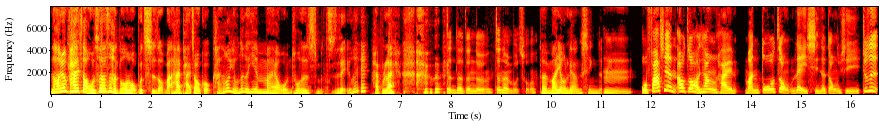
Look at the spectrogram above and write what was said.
然后他就拍照，我说：“要是很多东西我不吃怎么办？”他也拍照给我看，然后有那个燕麦哦，我说是什么之类，我说：“哎，还不赖，真的，真的，真的很不错，对，蛮有良心的。”嗯。我发现澳洲好像还蛮多这种类型的东西，就是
